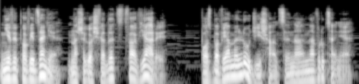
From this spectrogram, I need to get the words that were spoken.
niewypowiedzenie naszego świadectwa wiary pozbawiamy ludzi szansy na nawrócenie.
